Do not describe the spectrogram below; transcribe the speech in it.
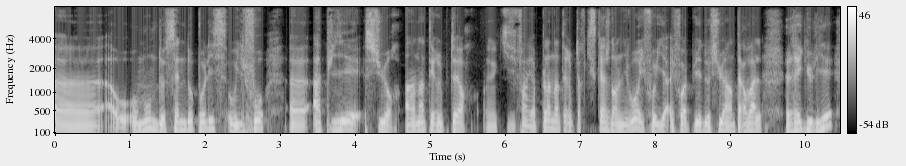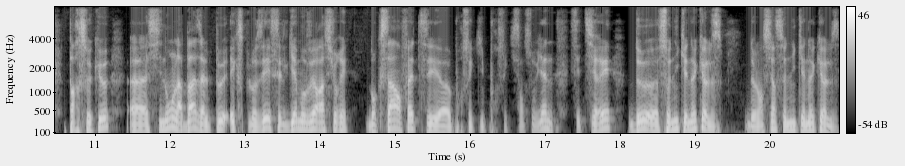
euh, au, monde de Sendopolis où il faut euh, appuyer sur un interrupteur qui, enfin, il y a plein d'interrupteurs qui se cachent dans le niveau. Il faut, il faut appuyer dessus à intervalles réguliers parce que sinon la base elle peut exploser et c'est le game over assuré. Donc ça, en fait, c'est pour ceux qui, pour ceux qui s'en souviennent, c'est tiré de Sonic et Knuckles de l'ancien Sonic Knuckles.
